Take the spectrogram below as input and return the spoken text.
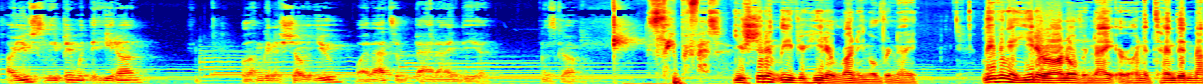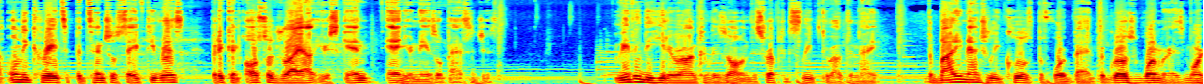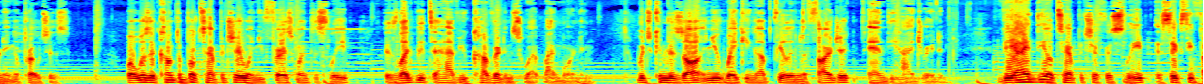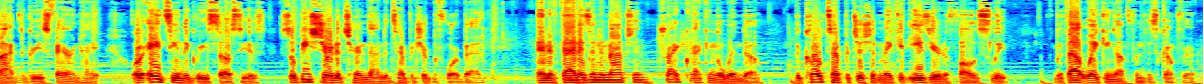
Are you sleeping with the heat on? Well, I'm gonna show you why that's a bad idea. Let's go. Sleep, Professor. You shouldn't leave your heater running overnight. Leaving a heater on overnight or unattended not only creates a potential safety risk, but it can also dry out your skin and your nasal passages. Leaving the heater on can result in disrupted sleep throughout the night. The body naturally cools before bed but grows warmer as morning approaches. What was a comfortable temperature when you first went to sleep is likely to have you covered in sweat by morning, which can result in you waking up feeling lethargic and dehydrated. The ideal temperature for sleep is 65 degrees Fahrenheit or 18 degrees Celsius, so be sure to turn down the temperature before bed. And if that isn't an option, try cracking a window. The cold temperature should make it easier to fall asleep without waking up from discomfort.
